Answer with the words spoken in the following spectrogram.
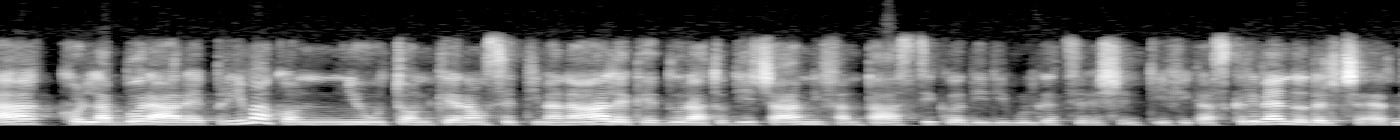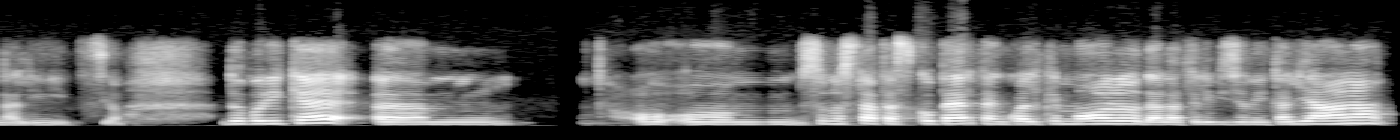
a collaborare prima con Newton, che era un settimanale che è durato dieci anni, fantastico, di divulgazione scientifica, scrivendo del CERN all'inizio. Dopodiché um, ho, ho, sono stata scoperta in qualche modo dalla televisione italiana,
